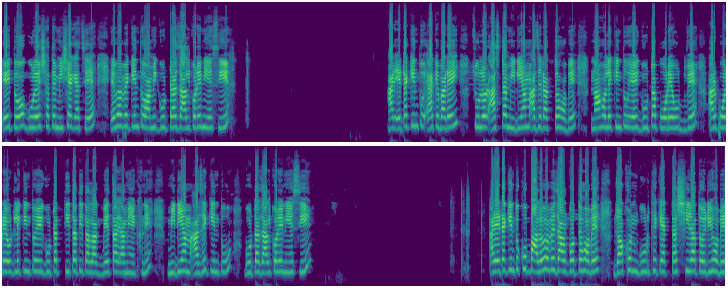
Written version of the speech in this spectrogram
এই তো গুড়ের সাথে মিশে গেছে। এভাবে কিন্তু আমি গুড়টা জাল করে নিয়েছি। আর এটা কিন্তু একেবারেই চুলোর আঁচটা মিডিয়াম আজে রাখতে হবে। না হলে কিন্তু এই গুড়টা পড়ে উঠবে। আর পড়ে উঠলে কিন্তু এই গুড়টা তিতা তিতা লাগবে। তাই আমি এখানে মিডিয়াম আজে কিন্তু গুড়টা জাল করে নিয়েছি। আর এটা কিন্তু খুব ভালোভাবে জাল করতে হবে। যখন গুড় থেকে একটা শিরা তৈরি হবে,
